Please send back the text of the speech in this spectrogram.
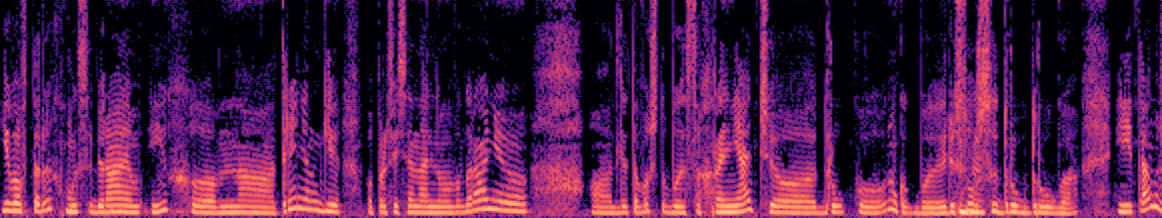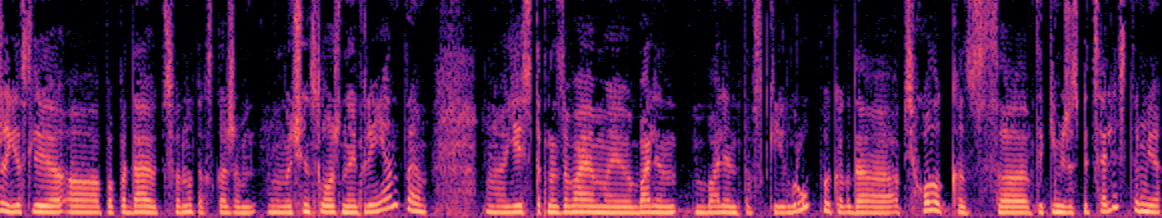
И, во-вторых, мы собираем их э, на тренинги по профессиональному выгоранию э, для того, чтобы сохранять э, друг, э, ну, как бы ресурсы друг друга. И также, если э, попадаются, ну, так скажем, очень сложные клиенты, э, есть так называемые бален, балентовские группы, когда психолог с э, такими же специалистами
